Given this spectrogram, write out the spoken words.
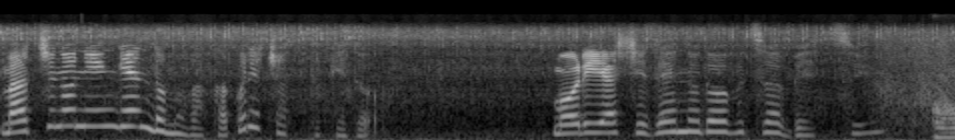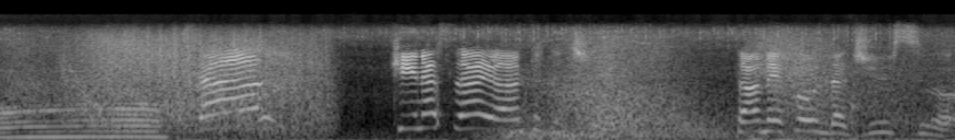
町の人間どもは隠れちゃったけど森や自然の動物は別よ อ๋อ さあ来なさいあんたたち溜め込んだジュースを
